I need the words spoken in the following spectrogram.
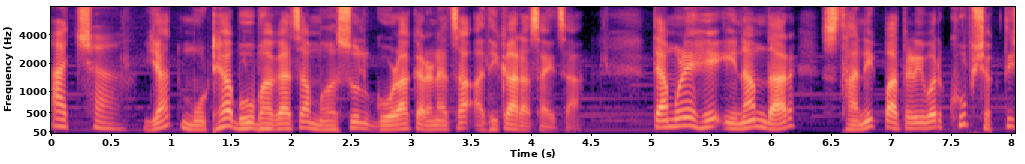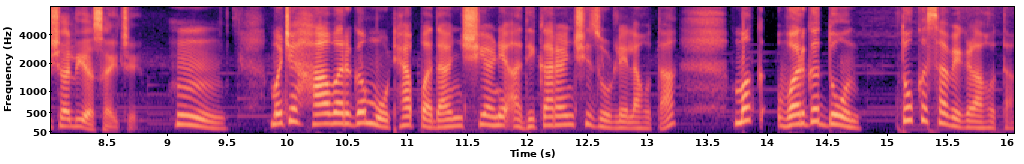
अच्छा. यात मोठ्या भूभागाचा महसूल गोळा करण्याचा अधिकार असायचा. त्यामुळे हे इनामदार स्थानिक पातळीवर खूप शक्तिशाली असायचे. हम्म. म्हणजे हा वर्ग मोठ्या पदांशी आणि अधिकारांशी जोडलेला होता. मग वर्ग दोन तो कसा वेगळा होता?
